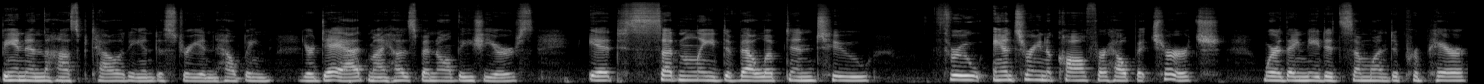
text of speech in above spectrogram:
Being in the hospitality industry and helping your dad, my husband, all these years, it suddenly developed into through answering a call for help at church where they needed someone to prepare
